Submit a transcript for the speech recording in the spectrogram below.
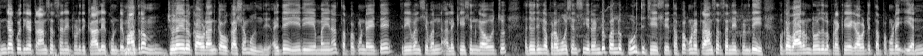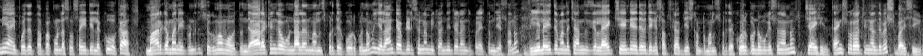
ఇంకా కొద్దిగా ట్రాన్స్ఫర్స్ అనేటువంటిది కాలేకుంటే మాత్రం జూలైలో కావడానికి అవకాశం ఉంది. అయితే ఏది ఏమైనా తప్పకుండా అయితే త్రీ వన్ సెవెన్ అలొకేషన్ కావచ్చు. అదేవిధంగా ప్రమోషన్స్ ఈ రెండు పనులు పూర్తి చేసి తప్పకుండా ట్రాన్స్ఫర్స్ అనేటువంటిది ఒక వారం రోజుల ప్రక్రియ కాబట్టి తప్పకుండా ఇవన్నీ అయిపోతే తప్పకుండా సొసైటీలకు ఒక మార్గం అనేటువంటిది సుగమం అవుతుంది. ఆ రకంగా ఉండాలని మనస్ఫూర్తిగా కోరుకుందాము. ఎలాంటి అప్డేట్స్ ఉన్నా మీకు అందించడానికి ప్రయత్నం చేస్తాను. వీలైతే మన ఛానల్కి లైక్ చేయండి అదేవిధంగా సబ్స్క్రైబ్ చేసుకుంటూ మనస్ఫూర్తిగా కోరుకుంటూ ముగిస్తున్నాను. Jai Hind. Thanks for watching all the best bye see you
